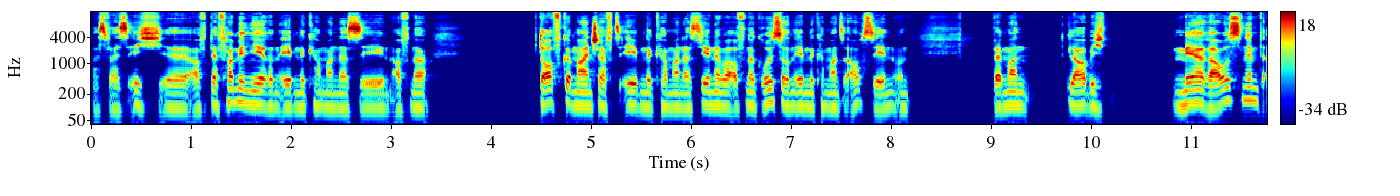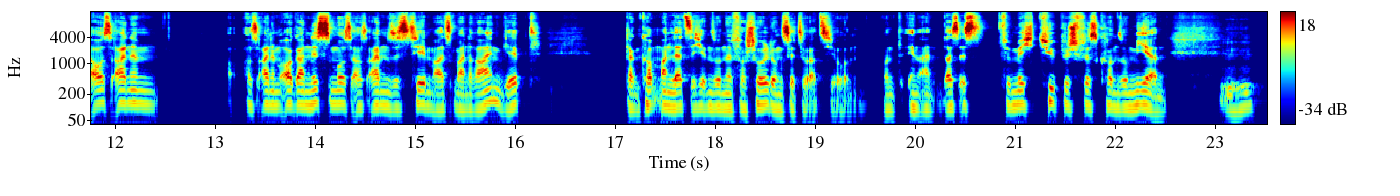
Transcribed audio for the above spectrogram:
was weiß ich, äh, auf der familiären Ebene kann man das sehen, auf einer Dorfgemeinschaftsebene kann man das sehen, aber auf einer größeren Ebene kann man es auch sehen. Und wenn man, glaube ich, mehr rausnimmt aus einem, aus einem Organismus, aus einem System, als man reingibt, dann kommt man letztlich in so eine Verschuldungssituation. Und in ein, das ist für mich typisch fürs Konsumieren. Mhm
